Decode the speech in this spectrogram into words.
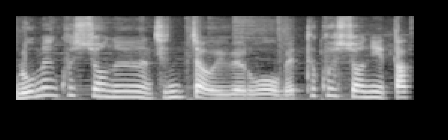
롬앤 쿠션은 진짜 의외로 matte 쿠션이 딱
